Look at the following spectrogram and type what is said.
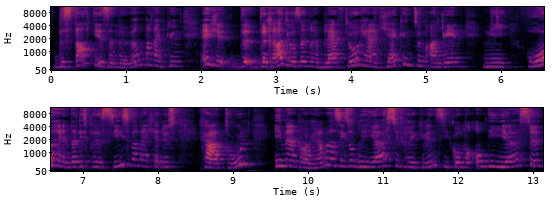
bestaat die zender wel, maar dan kun je, de, de radiozender blijft doorgaan. Jij kunt hem alleen niet horen. En dat is precies wat je dus gaat doen in mijn programma's. Is op de juiste frequentie komen. Op die juiste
